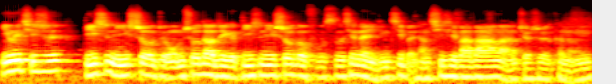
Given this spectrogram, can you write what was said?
因为其实迪士尼收，就我们说到这个迪士尼收购福斯，现在已经基本上七七八八了，就是可能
